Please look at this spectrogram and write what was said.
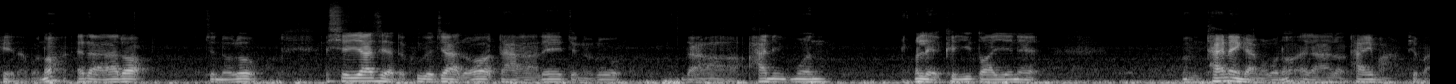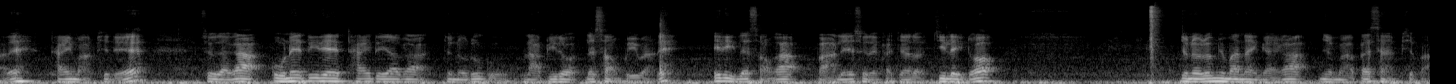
ခဲ့တာပေါ့နော်အဲ့ဒါကတော့ကျွန်တော်တို့အရှက်ရစရာတစ်ခုကြတော့ဒါလည်းကျွန်တော်တို့ဒါ honeymoon လေခရီးသွားရင်းနဲ့ ထိုင်းနိုင်ငံမှာပေါ့နော်အဲ့ဒါကတော့ထိုင်းမှာဖြစ်ပါတယ်ထိုင်းမှာဖြစ်တယ်ဆိုတာကကိုနဲ့တီးတဲ့ထိုင်းတယောက်ကကျွန်တော်တို့ကိုလာပြီးတော့လက်ဆောင်ပေးပါတယ်အဲ့ဒီလက်ဆောင်ကပါလဲဆိုတဲ့ခါကျတော့ကြီးလိုက်တော့ကျွန်တော်တို့မြန်မာနိုင်ငံကမြန်မာပတ်စံဖြစ်ပါ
